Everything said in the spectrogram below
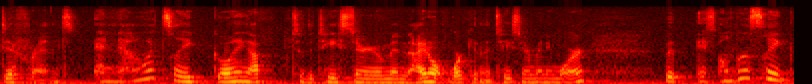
different. And now it's like going up to the tasting room, and I don't work in the tasting room anymore, but it's almost like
